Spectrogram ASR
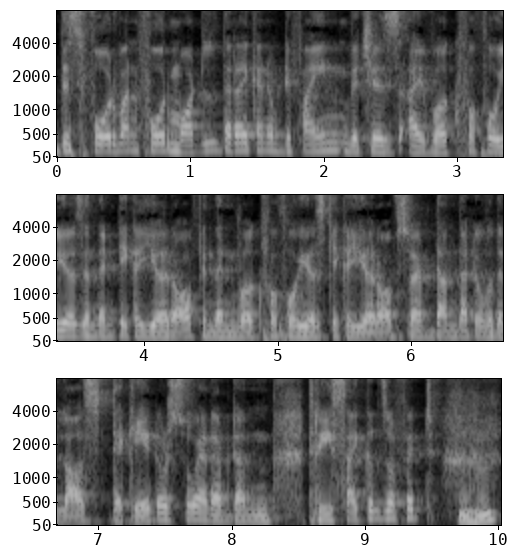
this 414 model that I kind of define, which is I work for four years and then take a year off and then work for four years, take a year off. So I've done that over the last decade or so, and I've done three cycles of it. Mm-hmm.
